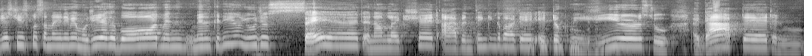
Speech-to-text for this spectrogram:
جس چیز کو سمجھنے میں مجھے اگر بہت محنت کرنی ہے you it and I'm like shit I have been thinking about it. It took me years to adapt it and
